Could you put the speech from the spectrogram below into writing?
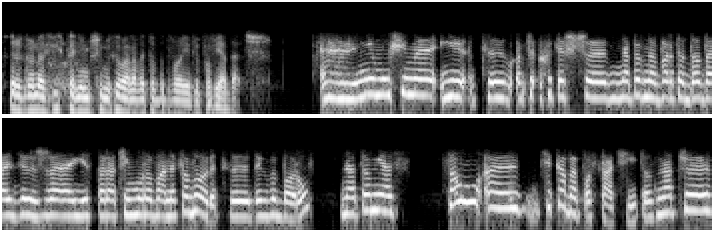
którego nazwiska nie musimy chyba nawet obydwoje wypowiadać? E, nie musimy, chociaż e, na pewno warto dodać, że jest to raczej murowany faworyt e, tych wyborów. Natomiast są ciekawe postaci, to znaczy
